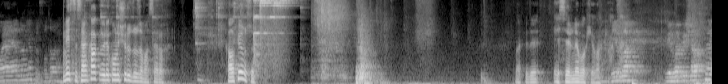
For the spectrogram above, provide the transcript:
Toy ayarlarını yapıyorsun tabii. Neyse sen kalk öyle konuşuruz o zaman Serhat. Kalkıyor musun? Bak bir de eserine bakıyor bak. Bir bak. Bir bakış attın.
